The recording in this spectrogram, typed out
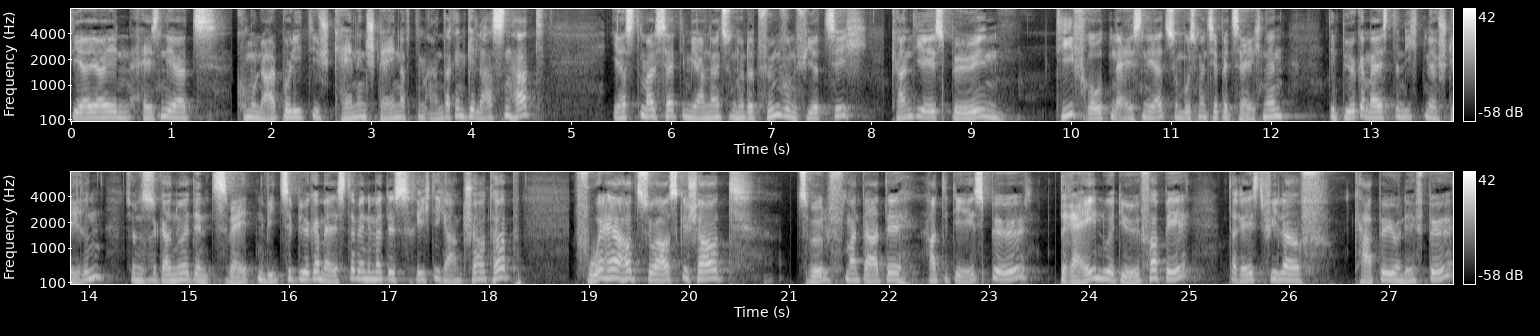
der ja in Eisenerz kommunalpolitisch keinen Stein auf dem anderen gelassen hat. Erstmals seit dem Jahr 1945 kann die SPÖ im tiefroten Eisenerz, so muss man es ja bezeichnen, den Bürgermeister nicht mehr stellen, sondern sogar nur den zweiten Vizebürgermeister, wenn ich mir das richtig angeschaut habe. Vorher hat es so ausgeschaut, zwölf Mandate hatte die SPÖ, drei nur die ÖVP, der Rest fiel auf KPÖ und FPÖ.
